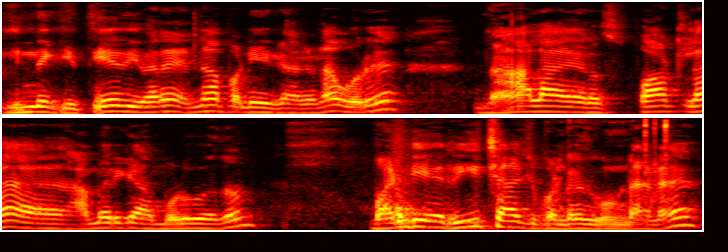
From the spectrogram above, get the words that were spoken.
இன்னைக்கு தேதி வரை என்ன பண்ணியிருக்காங்கன்னா ஒரு நாலாயிரம் ஸ்பாட்டில் அமெரிக்கா முழுவதும் வண்டியை ரீசார்ஜ் பண்ணுறதுக்கு உண்டான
